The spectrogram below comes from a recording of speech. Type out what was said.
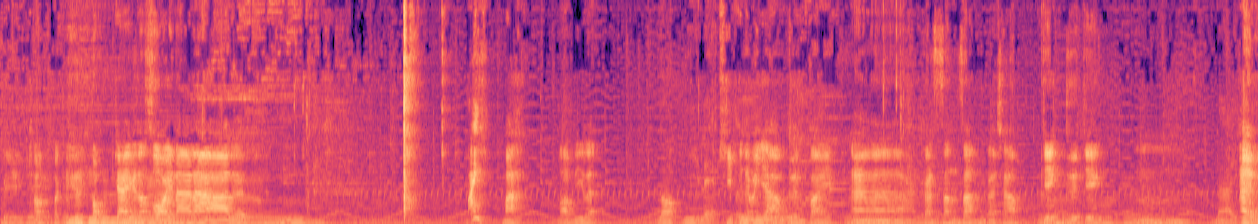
เบรกช็อตเมื่อกี้ตกใจกันทั้งซอยนานาเลยไปมารอบนี้แหละ รอบนี้แหละ คลิปมันจะไม่ยาวเกินไป อ่ากัดสั้นๆกระชับ เจ๊งคือเจ๊งอืมอืมได้เออ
